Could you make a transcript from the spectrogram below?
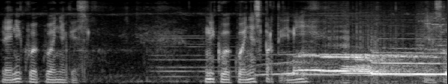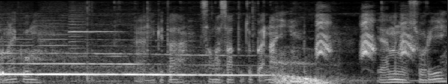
Nah ini gua-guanya guys. Ini gua-guanya seperti ini. Ya assalamualaikum. Nah ini kita salah satu coba naik. Ya menyusuri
